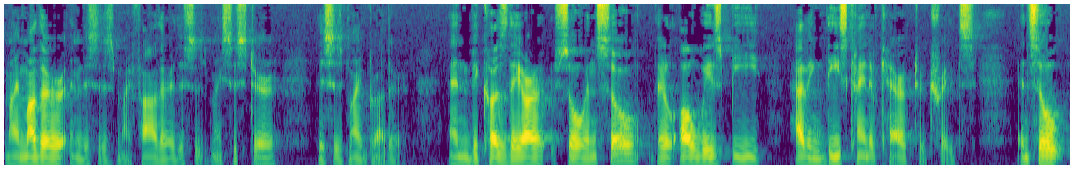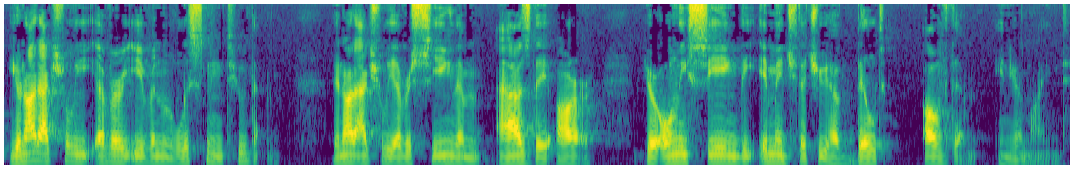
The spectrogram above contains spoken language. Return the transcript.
my mother and this is my father, this is my sister, this is my brother. And because they are so and so, they'll always be having these kind of character traits. And so you're not actually ever even listening to them. You're not actually ever seeing them as they are. You're only seeing the image that you have built of them in your mind.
